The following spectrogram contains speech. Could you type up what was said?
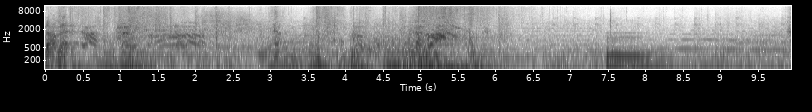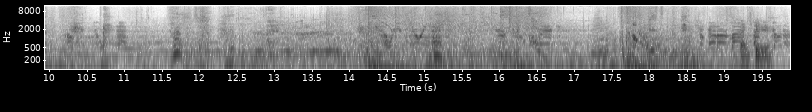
Damn it! How Thank you. gunner.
